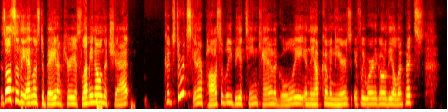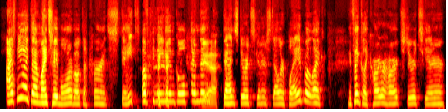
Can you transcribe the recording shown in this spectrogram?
There's also the endless debate. I'm curious. Let me know in the chat. Could Stuart Skinner possibly be a Team Canada goalie in the upcoming years if we were to go to the Olympics? I feel like that might say more about the current state of Canadian goaltending yeah. than Stuart Skinner's stellar play. But like, you think like Carter Hart, Stuart Skinner,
